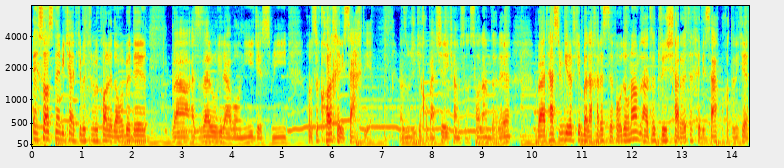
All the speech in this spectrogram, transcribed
احساس نمی‌کرد که بتونه به کار ادامه بده و از نظر روحی روانی جسمی خلاصه کار خیلی سختیه. از اونجایی که خب بچه کم سن سالم داره و تصمیم گرفت که بالاخره استفاده اونم البته توی شرایط خیلی سخت به خاطر اینکه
